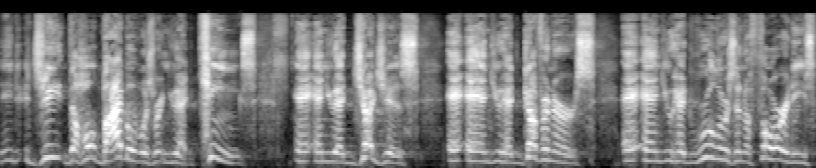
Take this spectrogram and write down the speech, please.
He, the whole Bible was written. You had kings, and, you had judges, and, and, you had governors, and, and you had rulers and authorities.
